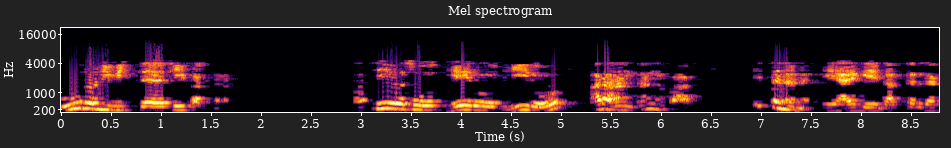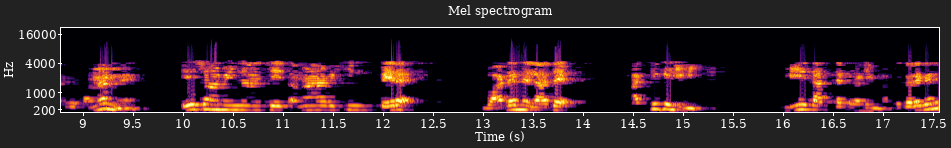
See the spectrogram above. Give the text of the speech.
ඌර්ව නිමිත්ත සීපත් කරා. අතේවසෝ ධේරෝ ධීරෝ අරහන්තං අපාර. එතනම ඒ අයගේ දත්තක දැකපු ගමන්ම ඒ ස්වාමීන් වහන්සේ තමා විසින් පෙර වඩන ලද අට්ටික නිමිත්ත මේ தත්තට වලින් මතු කරගෙන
